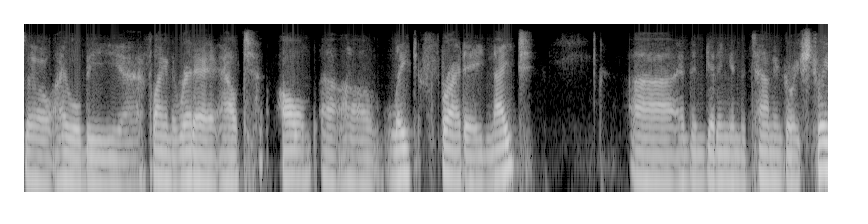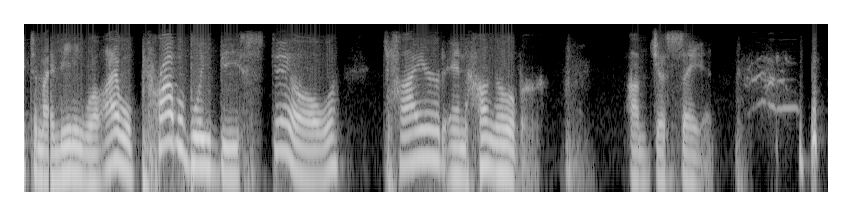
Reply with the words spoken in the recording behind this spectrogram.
So I will be uh, flying the red eye out all uh, uh, late Friday night, and then getting into town and going straight to my meeting. Well, I will probably be still tired and hungover. I'm just saying.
